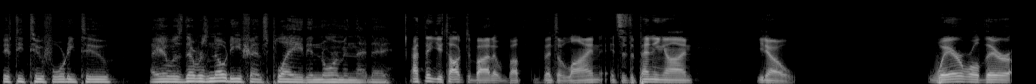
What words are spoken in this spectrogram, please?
52 42. It was there was no defense played in Norman that day. I think you talked about it about the defensive line. It's just depending on, you know, where will their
